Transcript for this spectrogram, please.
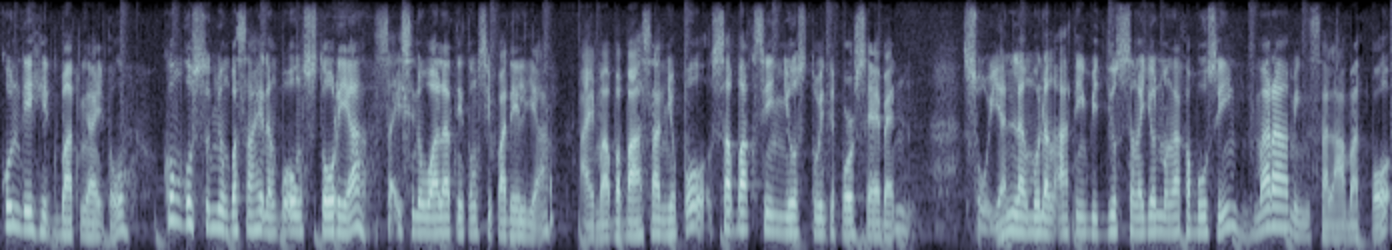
kundi headbutt nga ito. Kung gusto nyong basahin ang buong storya sa isinuwalat nitong si Padilla, ay mababasa nyo po sa Boxing News 24-7. So yan lang muna ang ating videos sa ngayon mga kabusing. Maraming salamat po.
